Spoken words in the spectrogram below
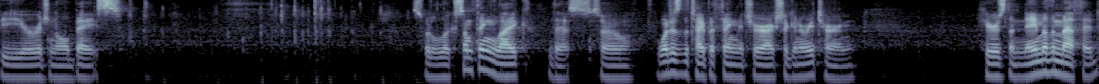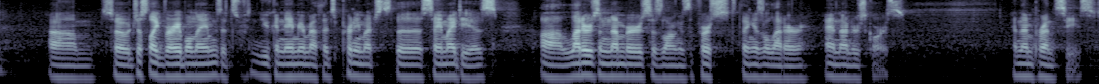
be your original base. So it'll look something like this. So what is the type of thing that you're actually going to return? Here's the name of the method. Um, so just like variable names, it's, you can name your methods pretty much the same ideas. Uh, letters and numbers as long as the first thing is a letter and underscores. And then parentheses.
